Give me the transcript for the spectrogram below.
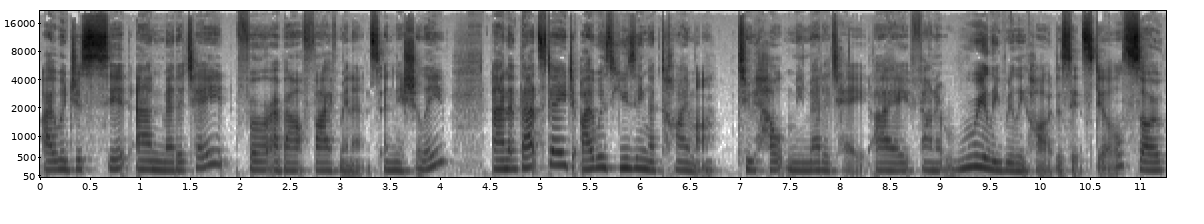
I would just sit and meditate for about five minutes initially. And at that stage, I was using a timer to help me meditate. I found it really, really hard to sit still. So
